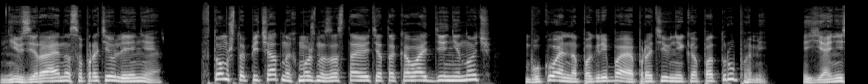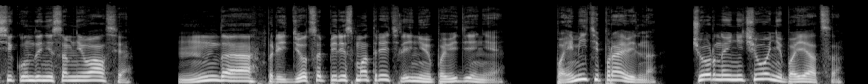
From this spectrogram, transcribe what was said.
невзирая на сопротивление. В том, что печатных можно заставить атаковать день и ночь, буквально погребая противника под трупами, я ни секунды не сомневался. М-да, придется пересмотреть линию поведения. Поймите правильно, черные ничего не боятся,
